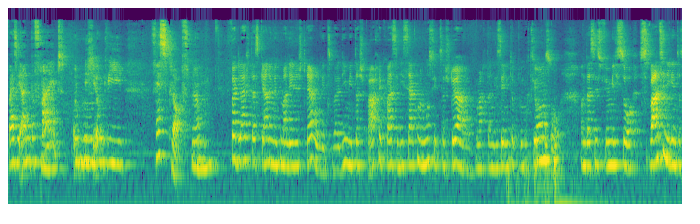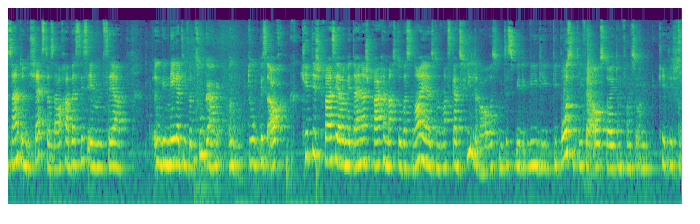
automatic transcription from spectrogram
weil sie einen befreit mhm. und nicht irgendwie festklopft. Ne? Vergleiche das gerne mit Marlene Strerowitz, weil die mit der Sprache quasi, die sagt, man muss sie zerstören und macht dann diese Interpunktion so. Und das ist für mich so, wahnsinnig interessant und ich schätze das auch, aber es ist eben sehr irgendwie ein negativer Zugang und du bist auch kritisch quasi, aber mit deiner Sprache machst du was Neues und machst ganz viel draus und das ist wie, wie die, die positive Ausdeutung von so einem kritischen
